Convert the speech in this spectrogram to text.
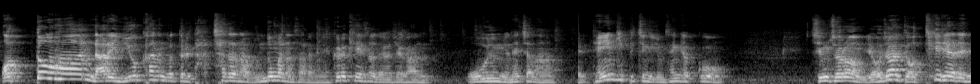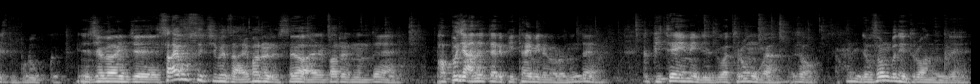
어떠한 나를 유혹하는 것들을 다 차단하고 운동만 한 사람이에요. 그렇게 해서 내가 제가 한 5, 6년 했잖아. 대인기피증이 좀 생겼고, 지금처럼 여자한테 어떻게 돼야 되는지도 모르고. 제가 이제 쌀국수 집에서 알바를 했어요. 알바를 했는데, 바쁘지 않을 때를 비타임이라고 그러는데, 그 비타임에 이제 누가 들어온 거야. 그래서 한 여성분이 들어왔는데,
